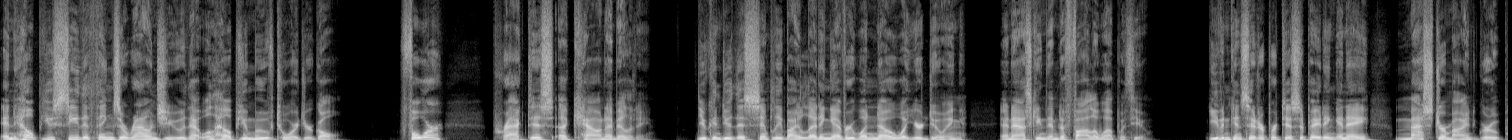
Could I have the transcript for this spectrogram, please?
and help you see the things around you that will help you move toward your goal. 4. Practice accountability. You can do this simply by letting everyone know what you're doing and asking them to follow up with you. Even consider participating in a mastermind group.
